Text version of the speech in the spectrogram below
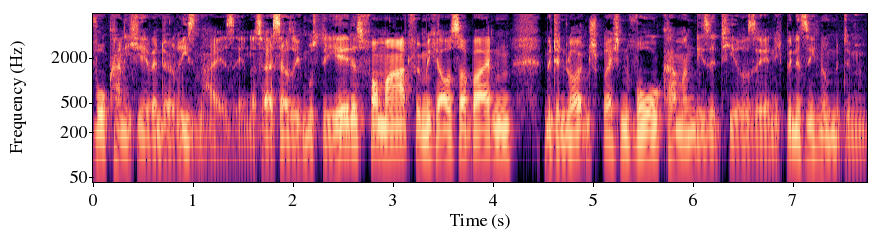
wo kann ich hier eventuell Riesenhaie sehen. Das heißt also, ich musste jedes Format für mich ausarbeiten, mit den Leuten sprechen, wo kann man diese Tiere sehen. Ich bin jetzt nicht nur mit dem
